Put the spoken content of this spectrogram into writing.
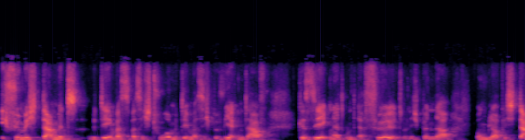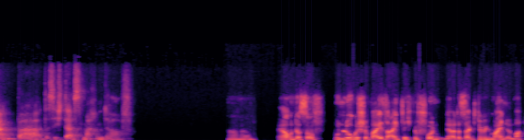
ich fühle mich damit, mit dem, was, was ich tue, mit dem, was ich bewirken darf, gesegnet und erfüllt. Und ich bin da unglaublich dankbar, dass ich das machen darf. Aha. Ja, und das auf unlogische Weise eigentlich gefunden. Ja, das sage ich nämlich meinen immer.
